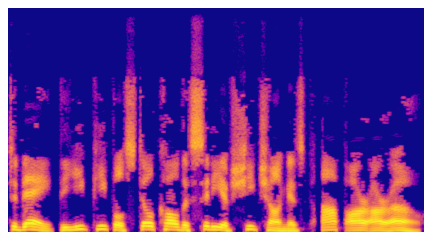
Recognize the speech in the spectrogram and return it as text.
Today, the Yi people still call the city of Xichang as Op Rro.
